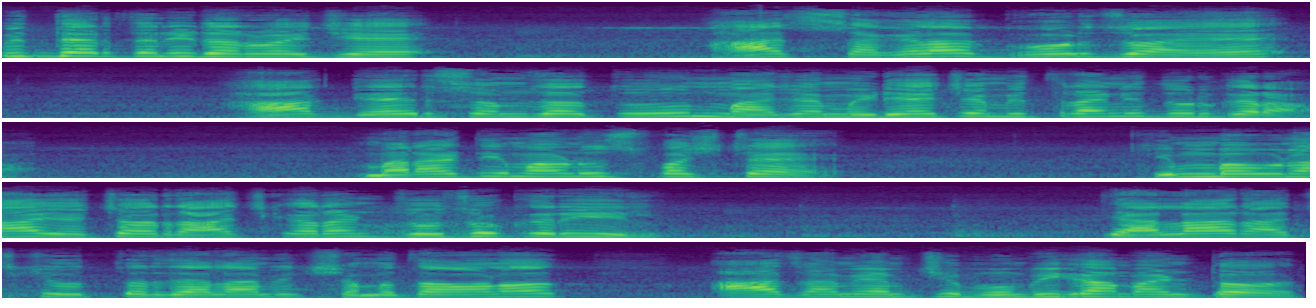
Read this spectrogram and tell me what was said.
विद्यार्थ्यांनी ठरवायची आहे. हा सगळा घोळ जो आहे हा गैरसमजातून माझ्या मीडियाच्या मित्रांनी दूर करावा. मराठी माणूस स्पष्ट आहे. किंबहुना याच्यावर राजकारण जो जो करील त्याला राजकीय उत्तर द्यायला आम्ही क्षमतावान आहोत आज आम्ही आमची भूमिका मांडतो आहोत.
